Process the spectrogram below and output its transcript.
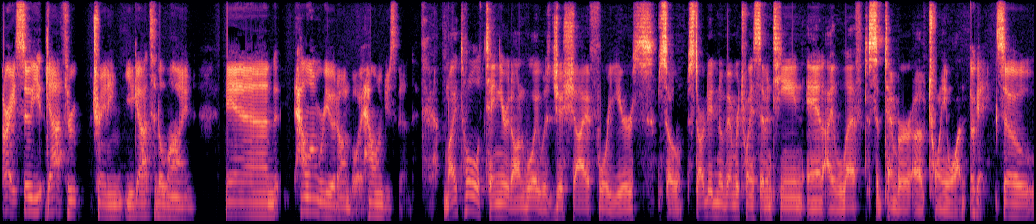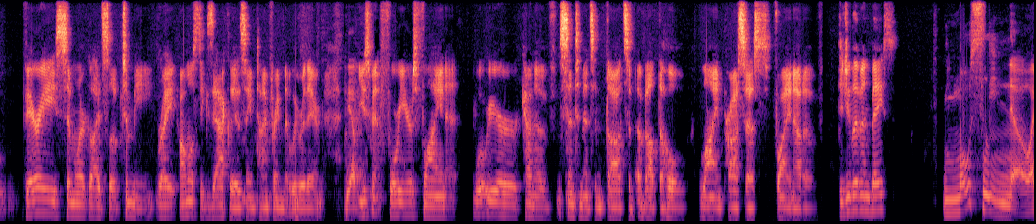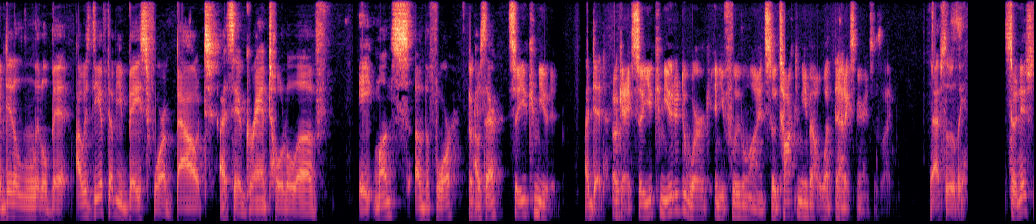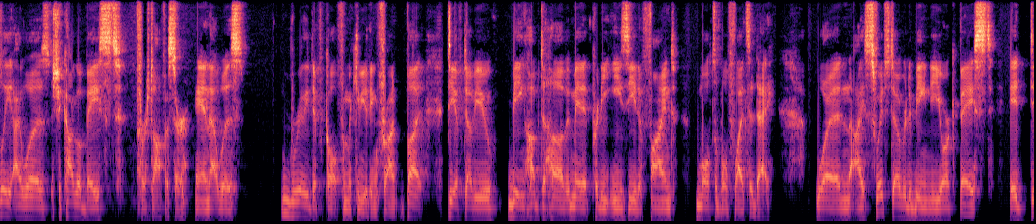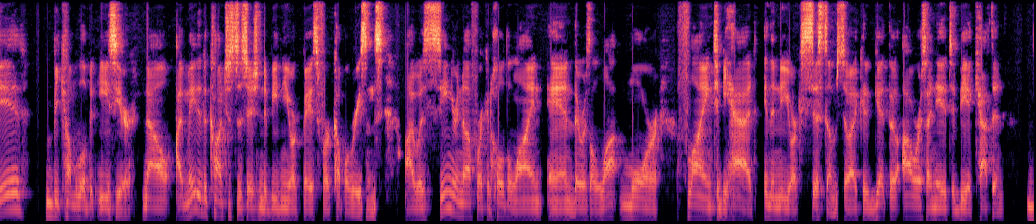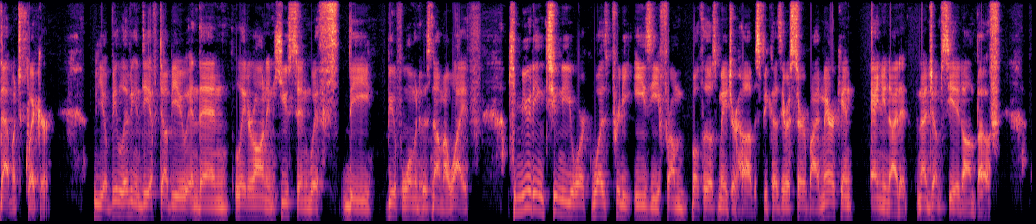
All right so you got through training you got to the line and how long were you at envoy how long did you spend My total tenure at Envoy was just shy of four years. So started in November 2017 and I left September of 21. okay so very similar glide slope to me right almost exactly the same time frame that we were there Yep. you spent four years flying it. What were your kind of sentiments and thoughts about the whole line process flying out of? Did you live in base? Mostly no. I did a little bit. I was DFW based for about, I'd say, a grand total of eight months of the four Okay. I was there. So you commuted. I did. Okay, so you commuted to work and you flew the line. So talk to me about what that experience is like. Absolutely. So initially, I was Chicago based first officer, and that was really difficult from a commuting front. But DFW being hub to hub, it made it pretty easy to find multiple flights a day. When I switched over to being New York based, it did become a little bit easier. Now, I made it a conscious decision to be New York based for a couple reasons. I was senior enough where I could hold the line, and there was a lot more flying to be had in the New York system. So I could get the hours I needed to be a captain that much quicker. You know, be living in DFW and then later on in Houston with the beautiful woman who's now my wife. Commuting to New York was pretty easy from both of those major hubs because they were served by American and United, and I jump seated on both.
